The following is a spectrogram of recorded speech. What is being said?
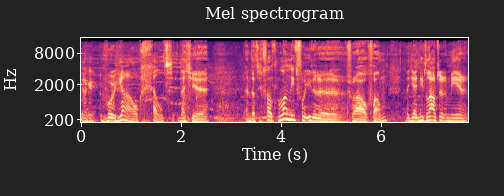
Ja, kijk, voor jou geldt dat je... En dat geldt lang niet voor iedere vrouw van... dat jij niet louter meer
